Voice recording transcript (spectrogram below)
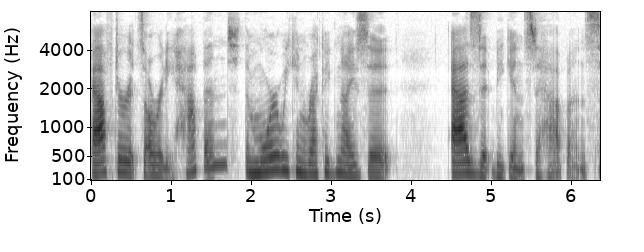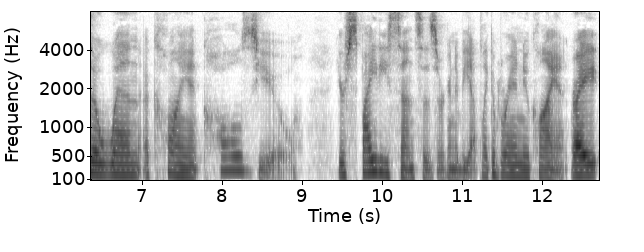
after it's already happened, the more we can recognize it as it begins to happen. So when a client calls you, your spidey senses are going to be up like a brand new client, right?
